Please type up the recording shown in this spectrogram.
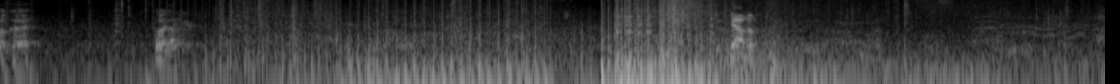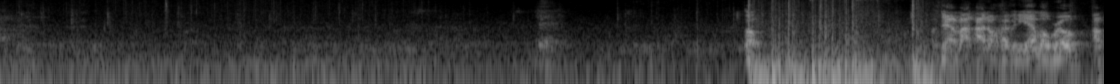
Okay. Oh, I got it. Down him. Oh. Damn, I, don't have any ammo, bro. I'm,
